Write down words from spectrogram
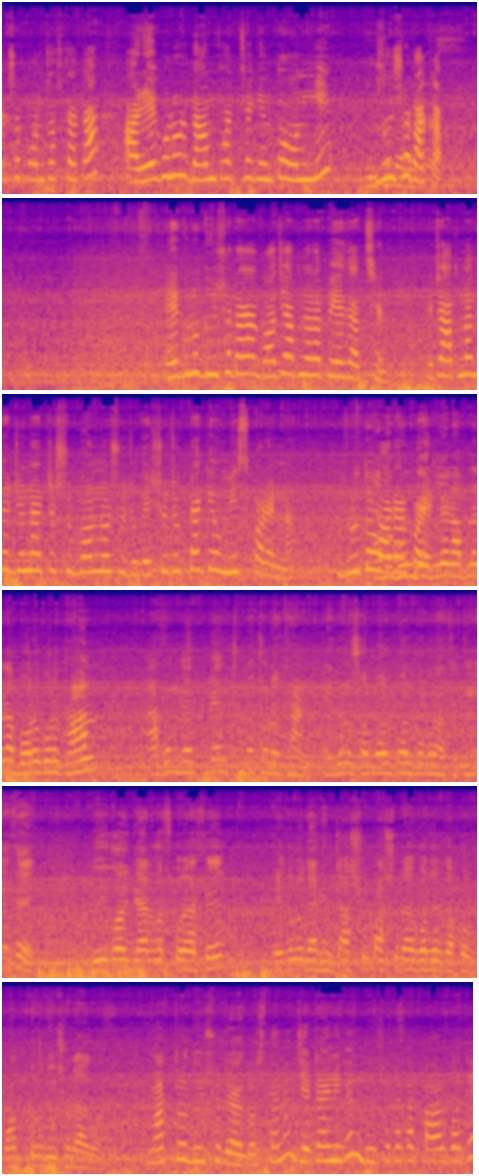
একশো পঞ্চাশ টাকা আর এগুলোর দাম থাকছে কিন্তু অনলি দুইশো টাকা। এগুলো দুইশো টাকা গজে আপনারা পেয়ে যাচ্ছেন। এটা আপনাদের জন্য একটা সুবর্ণ সুযোগ। এই সুযোগটা কেউ মিস করেন না। দ্রুত অর্ডার করেন দেখলেন আপনারা বড় বড় থান এখন দেখবেন ছোট ছোট থান। এগুলো সব অল্প অল্প করে আছে ঠিক আছে? দুই গজ দেড় গজ করে আছে। এগুলো দেখেন চারশো পাঁচশো টাকা গজের কাপড় মাত্র দুইশো টাকা গজ। মাত্র দুইশো টাকা গজ তাই না? যেটাই নেবেন দুইশো টাকা পার গজে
